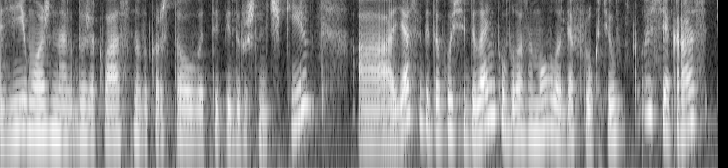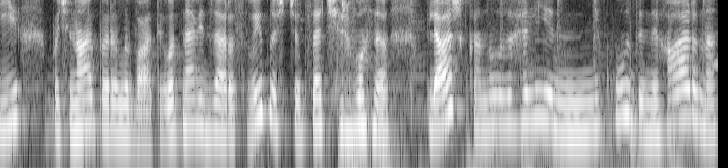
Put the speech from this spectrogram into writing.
Її можна дуже класно використовувати під рушнички. А я собі таку ще була замовила для фруктів. Ось якраз і починаю переливати. От навіть зараз видно, що це червона пляшка, ну взагалі нікуди не гарна.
